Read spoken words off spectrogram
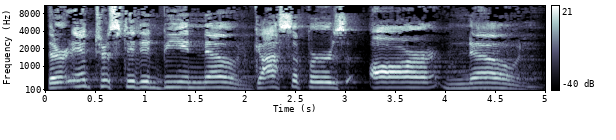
They're interested in being known. Gossipers are known.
